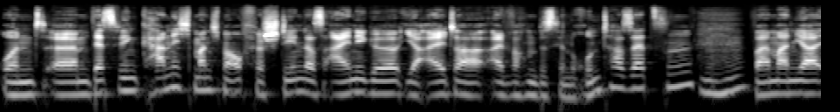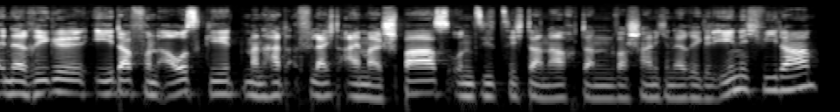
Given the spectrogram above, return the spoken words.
Und ähm, deswegen kann ich manchmal auch verstehen, dass einige ihr Alter einfach ein bisschen runtersetzen, Mhm. weil man ja in der Regel eh davon ausgeht, man hat vielleicht einmal Spaß und sieht sich danach dann wahrscheinlich in der Regel eh nicht wieder.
